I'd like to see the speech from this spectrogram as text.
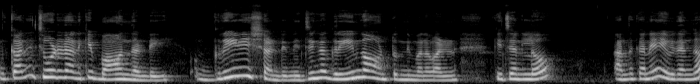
కానీ చూడడానికి బాగుందండి. గ్రీనిష్ అండి. నిజంగా గ్రీన్గా ఉంటుంది మన వన్ కిచెన్లో అందుకనే ఈ విధంగా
